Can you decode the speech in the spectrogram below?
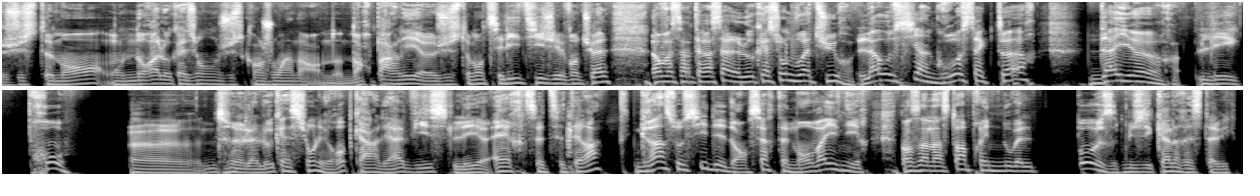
justement. On aura l'occasion jusqu'en juin d'en reparler justement de ces litiges éventuels. Là, on va s'intéresser à la location de voitures. Là aussi, un gros secteur. D'ailleurs, les pros de la location, les Robcars, les Avis, les Hertz, etc. Grâce aussi des dents, certainement. On va y venir dans un instant après une nouvelle pause musicale. Reste avec nous.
